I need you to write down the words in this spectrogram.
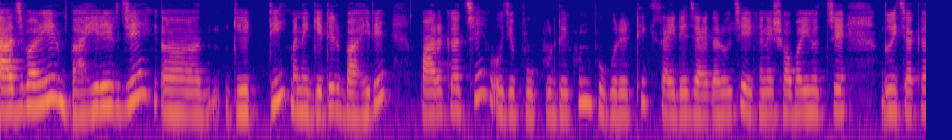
রাজবাড়ির বাহিরের যে গেটটি মানে গেটের বাইরে পার্ক আছে, ওই যে পুকুর দেখুন, পুকুরের ঠিক সাইডে জায়গা রয়েছে, এখানে সবাই হচ্ছে দুই চাকা,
